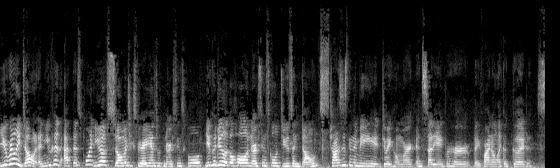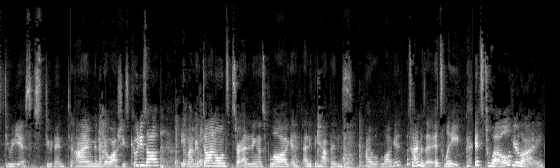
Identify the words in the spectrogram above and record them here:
You really don't. And you could, at this point, you have so much experience with nursing school. You could do like a whole nursing school do's and don'ts. Jossie's gonna be doing homework and studying for her big final like a good, studious student. And I'm gonna go wash these cooties off, eat my McDonald's, start editing this vlog, and if anything happens, I will vlog it. What time is it? It's late. It's 12? You're lying.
